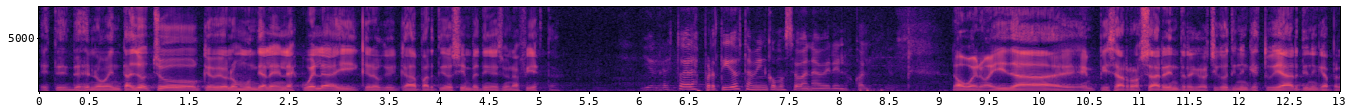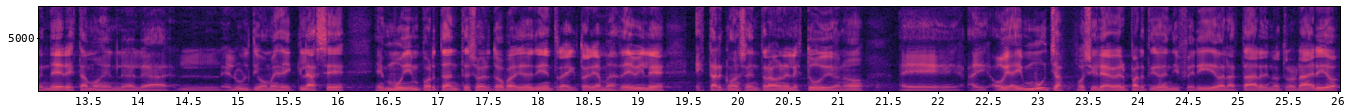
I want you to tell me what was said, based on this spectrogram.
Este, desde el 98 que veo los mundiales en la escuela y creo que cada partido siempre tiene que ser una fiesta. ¿Y el resto de los partidos también cómo se van a ver en los colegios? No, bueno, ahí ya eh, empieza a rozar entre que los chicos tienen que estudiar, tienen que aprender, estamos en el último mes de clase, es muy importante, sobre todo para quienes tienen trayectorias más débiles, estar concentrado en el estudio, ¿no? Eh, hoy hay muchas posibilidades de ver partidos en diferido, a la tarde, en otro horario.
